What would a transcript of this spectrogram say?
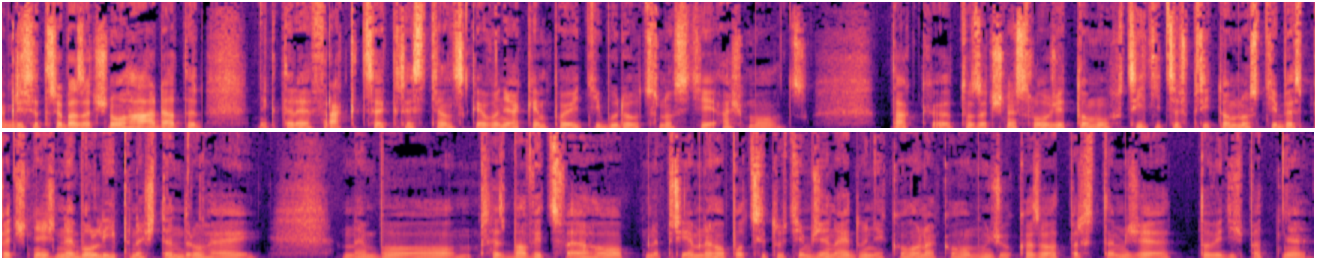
A když se třeba začnou hádat některé frakce křesťanské o nějakém pojetí budoucnosti až moc, tak to začne sloužit tomu cítit se v přítomnosti bezpečněž nebo líp než ten druhý, nebo se zbavit svého nepříjemného pocitu tím, že najdu někoho, na koho můžu ukazovat prstem, že to vidí špatně.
